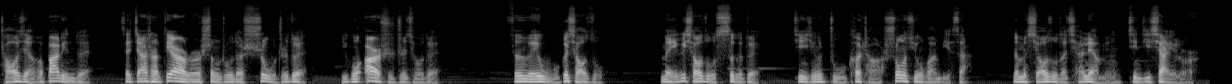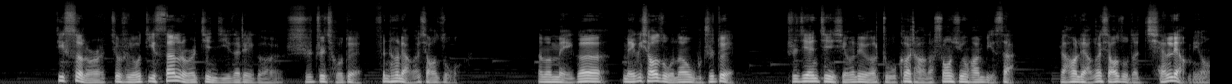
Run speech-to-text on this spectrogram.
朝鲜和巴林队，再加上第二轮胜出的十五支队，一共二十支球队，分为五个小组，每个小组四个队进行主客场双循环比赛。那么小组的前两名晋级下一轮。第四轮就是由第三轮晋级的这个十支球队分成两个小组，那么每个每个小组呢五支队之间进行这个主客场的双循环比赛。然后两个小组的前两名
